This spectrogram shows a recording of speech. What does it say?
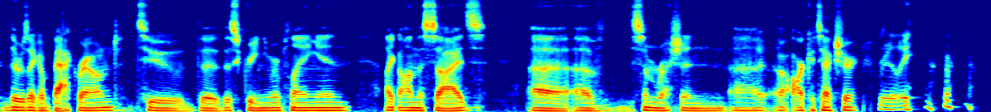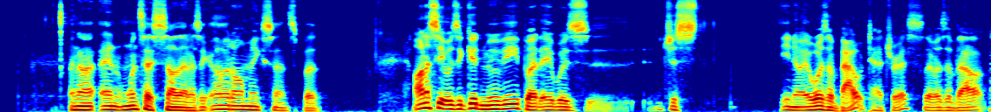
there was like a background to the the screen you were playing in, like on the sides uh, of some Russian uh, architecture. Really? And I, and once I saw that, I was like, oh, it all makes sense. But honestly, it was a good movie, but it was uh, just, you know, it was about Tetris. It was about,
